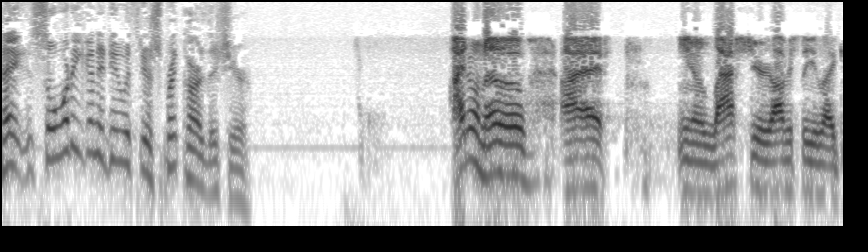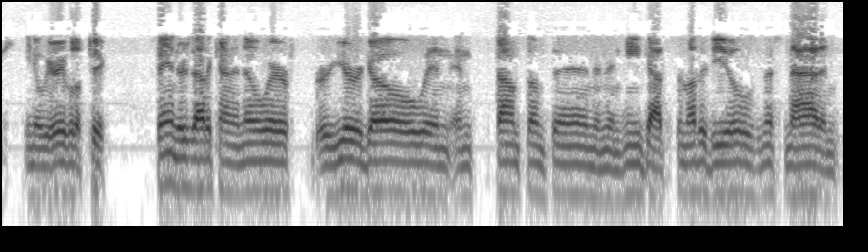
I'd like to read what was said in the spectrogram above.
Hey, so what are you going to do with your sprint car this year? I don't know. I, you know, last year, obviously, like, you know, we were able to pick Sanders out of kind of nowhere a year ago and, and found something, and then he got some other deals and this and that, and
